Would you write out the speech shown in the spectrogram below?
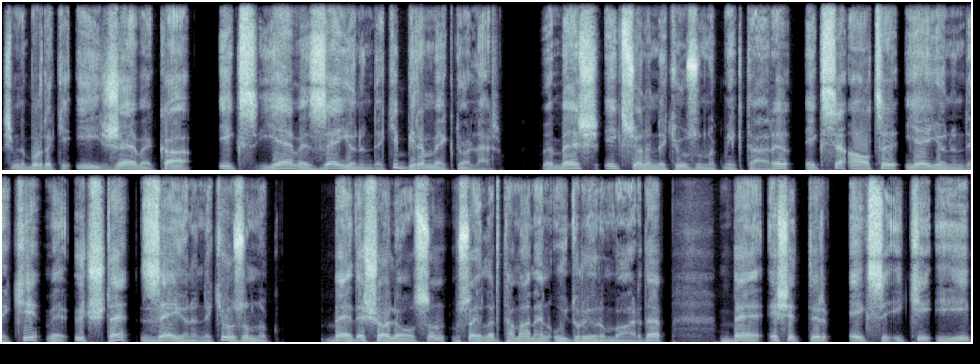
Şimdi buradaki i, j ve k, x, y ve z yönündeki birim vektörler. Ve 5, x yönündeki uzunluk miktarı, eksi 6, y yönündeki ve 3 de z yönündeki uzunluk. b de şöyle olsun, bu sayıları tamamen uyduruyorum bu arada. b eşittir, eksi 2i,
